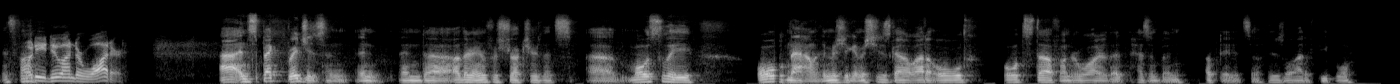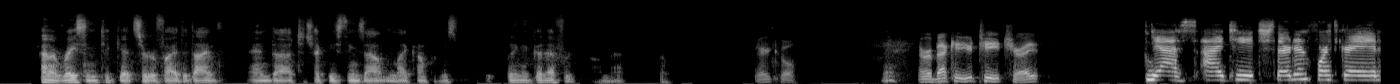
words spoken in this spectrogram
it's fun. What do you do underwater? uh, inspect bridges and and and uh, other infrastructure that's uh, mostly old now in Michigan. Michigan's got a lot of old old stuff underwater that hasn't been updated. So there's a lot of people kind of racing to get certified to dive and uh, to check these things out. And my company's putting a good effort on that. So Very cool. Yeah. And Rebekah, you teach, right? Yes, I teach third and fourth grade,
